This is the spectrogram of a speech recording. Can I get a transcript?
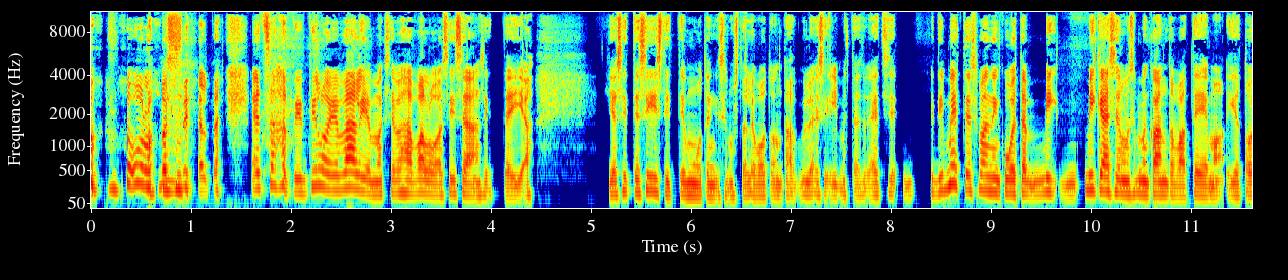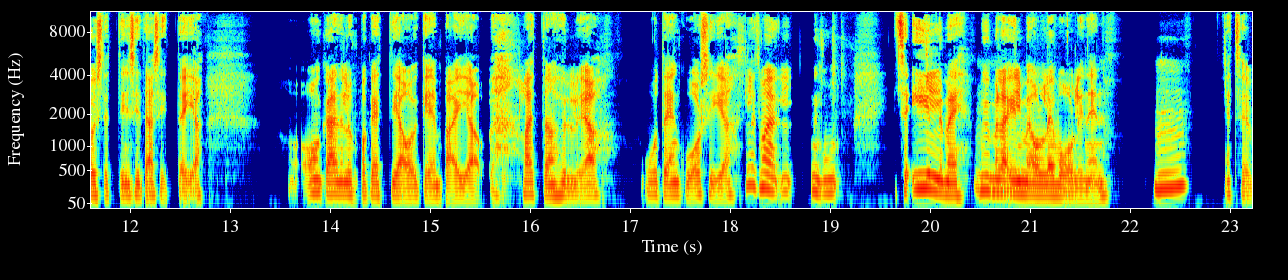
ulos sieltä. Että saatiin tilojen väljemmäksi ja vähän valoa sisään sitten ja, ja sitten siistittiin muutenkin semmoista levotonta yleisilmettä. että piti miettiä semmoinen, niin kuin, että mikä siellä on semmoinen kantava teema ja toistettiin sitä sitten ja on käännellyt pakettia oikeinpäin ja laittanut hyllyjä uuteen kuosiin. Ja niin kuin, se ilme, myymällä mm. ilme on levollinen. Mm. Että se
